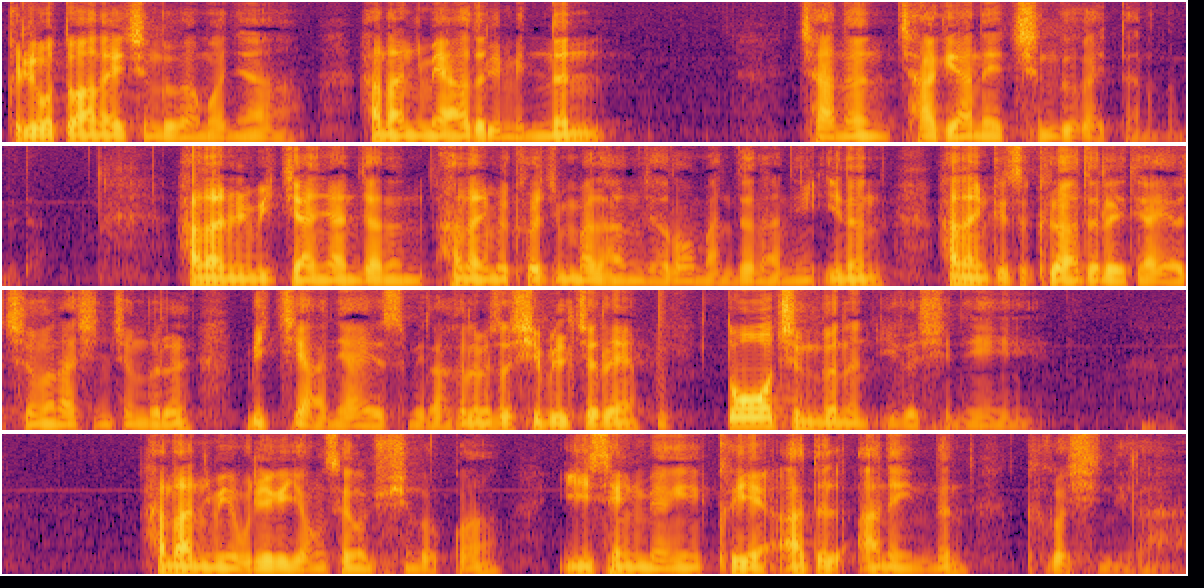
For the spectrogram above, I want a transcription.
그리고 또 하나의 증거가 뭐냐? 하나님의 아들을 믿는 자는 자기 안에 증거가 있다는 겁니다. 하나님을 믿지 아니한 자는 하나님을 거짓말하는 자로 만드나니 이는 하나님께서 그 아들에 대하여 증언하신 증거를 믿지 아니하였습니다. 그러면서 11절에 또 증거는 이것이니 하나님이 우리에게 영생을 주신 것과 이 생명이 그의 아들 안에 있는 그것이니라.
